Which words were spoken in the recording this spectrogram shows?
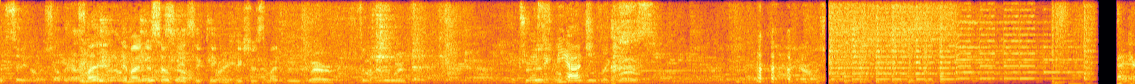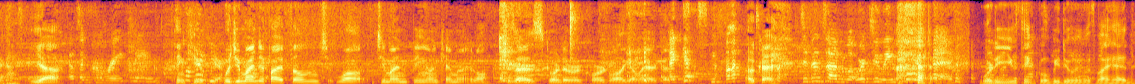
It's sitting on the shelf. It has am I go am I just so basic taking right? pictures of my food? Where, so in other words, a traditional biatch. goes like this. Yeah, That's a great name. thank you. Would you mind if I filmed while? Do you mind being on camera at all? Because I was going to record while I got my haircut. I guess not. Okay. Depends on what we're doing to your head. What do you think we'll be doing with my head?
